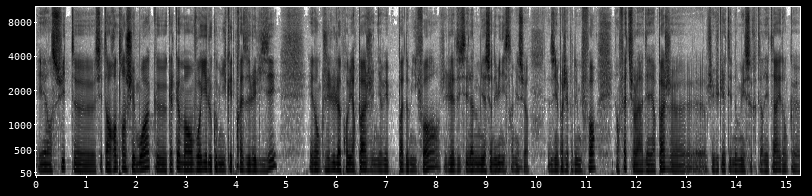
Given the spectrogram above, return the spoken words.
Et ensuite, euh, c'est en rentrant chez moi que quelqu'un m'a envoyé le communiqué de presse de l'Elysée. Et donc j'ai lu la première page, il n'y avait pas Dominique Faure. J'ai lu la, nomination des ministres, hein, bien sûr. La deuxième page, il n'y avait pas Dominique Faure. Et en fait, sur la dernière page, euh, j'ai vu qu'elle était nommée secrétaire d'État. Et donc, euh,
